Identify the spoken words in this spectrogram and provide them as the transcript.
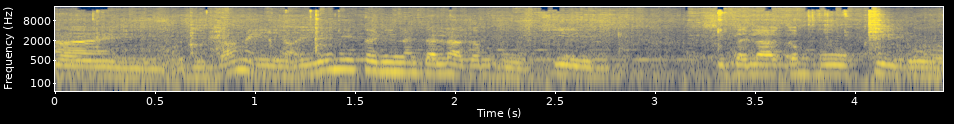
O diba? May ayan yung kaninang dalagang bukid. Si dalagang bukid, o.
